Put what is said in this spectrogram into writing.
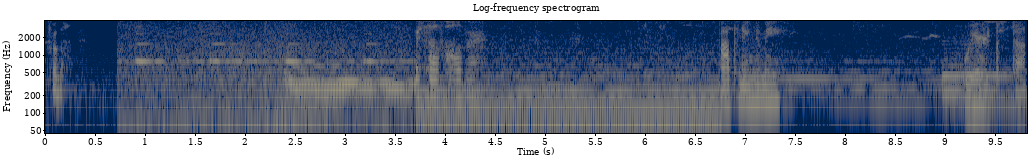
From us. Yourself, Oliver. Happening to me. Weird stuff.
